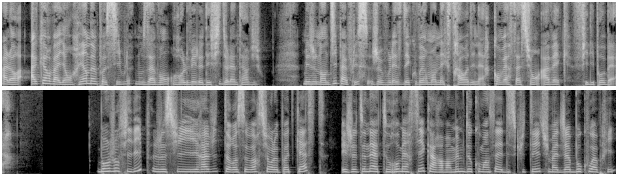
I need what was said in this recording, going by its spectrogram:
alors, à cœur vaillant, rien d'impossible, nous avons relevé le défi de l'interview. Mais je n'en dis pas plus, je vous laisse découvrir mon extraordinaire conversation avec Philippe Aubert. Bonjour Philippe, je suis ravie de te recevoir sur le podcast et je tenais à te remercier car avant même de commencer à discuter, tu m'as déjà beaucoup appris.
